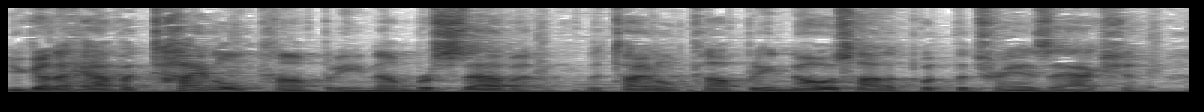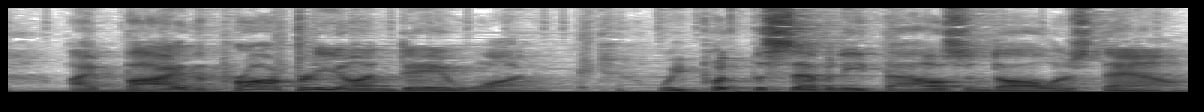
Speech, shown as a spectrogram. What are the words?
You got to have a title company, number seven. The title company knows how to put the transaction. I buy the property on day one. We put the $70,000 down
